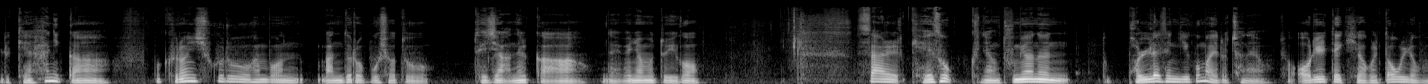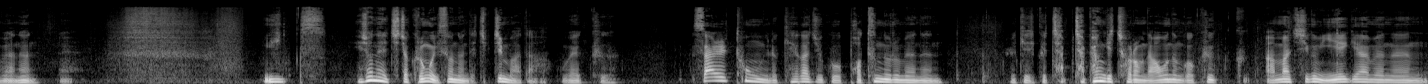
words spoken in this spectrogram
이렇게 하니까 뭐 그런 식으로 한번 만들어 보셔도 되지 않을까. 네, 왜냐면 또 이거 쌀 계속 그냥 두면은 또 벌레 생기고 막 이렇잖아요. 저 어릴 때 기억을 떠올려 보면은 네. 이 예전에 진짜 그런 거 있었는데 집집마다 왜 그 쌀통 이렇게 해가지고 버튼 누르면은 이렇게 그 잡, 자판기처럼 나오는 거, 그, 그, 아마 지금 이 얘기하면은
